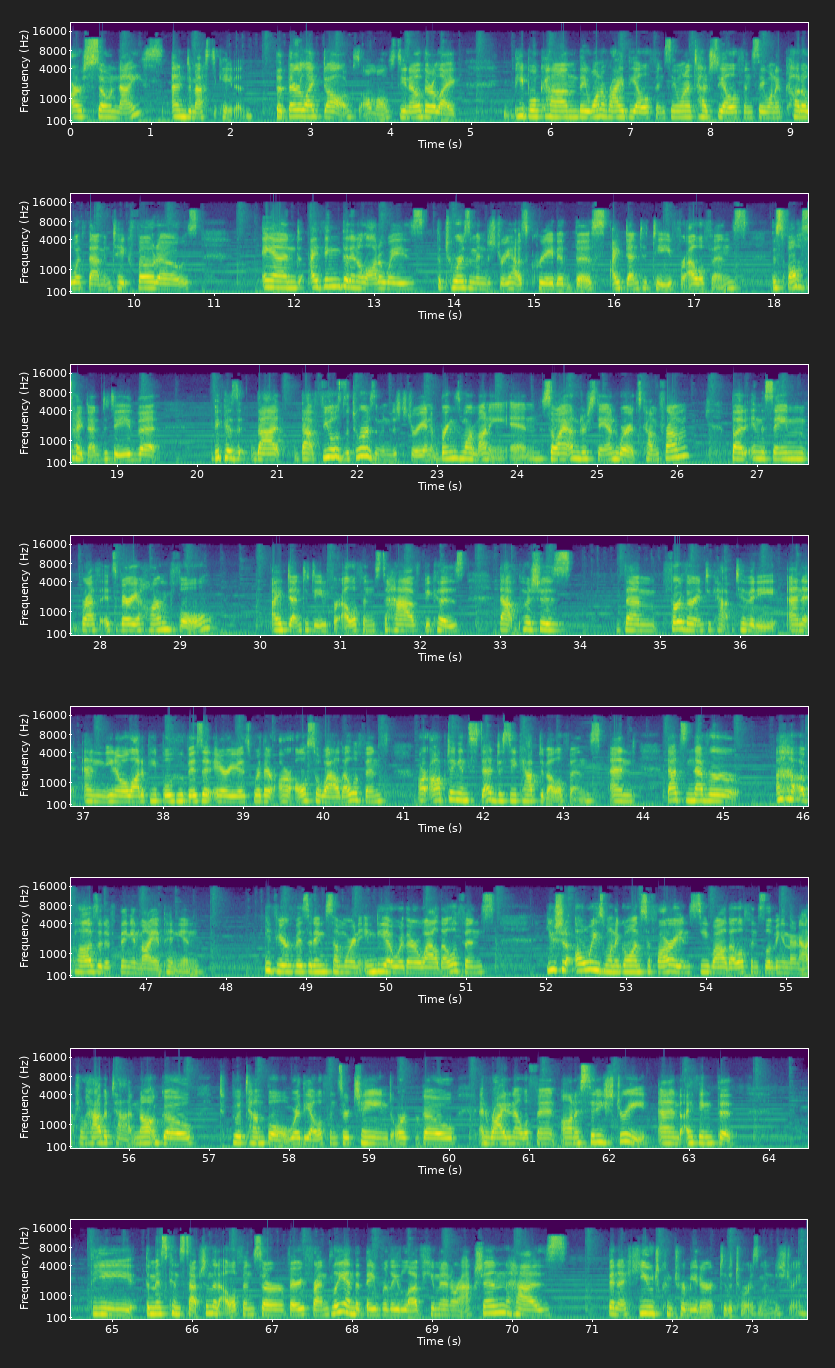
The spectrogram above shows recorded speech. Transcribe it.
are so nice and domesticated that they're like dogs almost. You know, they're like people come, they want to ride the elephants, they want to touch the elephants, they want to cuddle with them and take photos. And I think that in a lot of ways, the tourism industry has created this identity for elephants, this false identity that because that that fuels the tourism industry and it brings more money in. So I understand where it's come from, but in the same breath it's very harmful identity for elephants to have because that pushes them further into captivity. And and you know a lot of people who visit areas where there are also wild elephants are opting instead to see captive elephants. And that's never a positive thing in my opinion. If you're visiting somewhere in India where there are wild elephants you should always want to go on safari and see wild elephants living in their natural habitat not go to a temple where the elephants are chained or go and ride an elephant on a city street and i think that the the misconception that elephants are very friendly and that they really love human interaction has been a huge contributor to the tourism industry.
